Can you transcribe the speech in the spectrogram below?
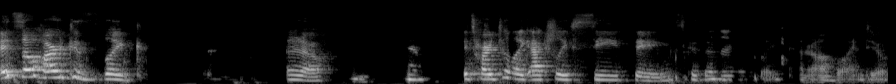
it's so hard because like I don't know Yeah. It's hard to like actually see things because Mhm. everyone's like I don't know I'm blind too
